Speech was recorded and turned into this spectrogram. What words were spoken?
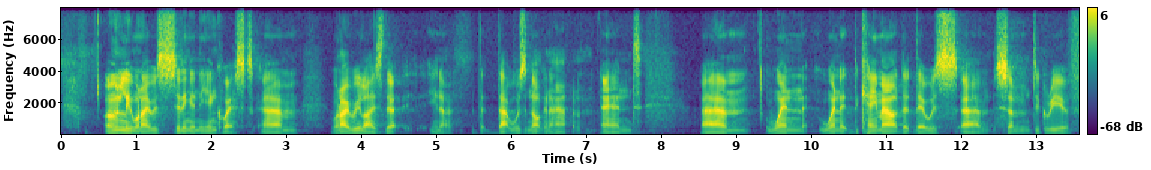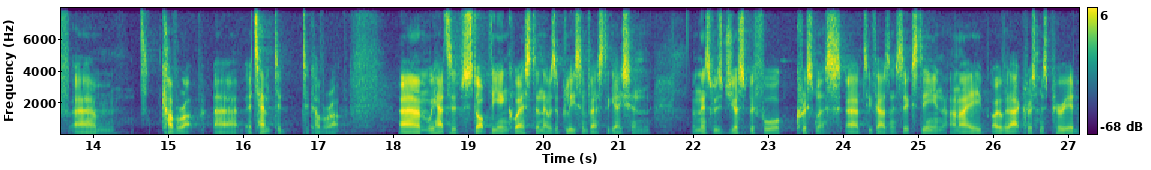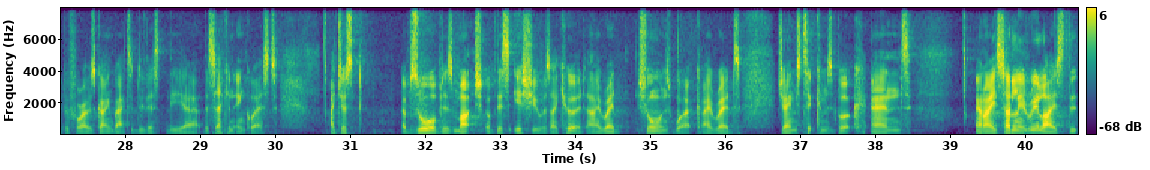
only when I was sitting in the inquest um, when I realized that, you know, that that was not going to happen. And um, when, when it came out that there was um, some degree of um, cover-up, uh, attempted to cover up, um, we had to stop the inquest and there was a police investigation and this was just before Christmas uh, 2016. And I, over that Christmas period, before I was going back to do this, the, uh, the second inquest, I just absorbed as much of this issue as I could. I read Shaun's work, I read James Titcombe's book, and, and I suddenly realized that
